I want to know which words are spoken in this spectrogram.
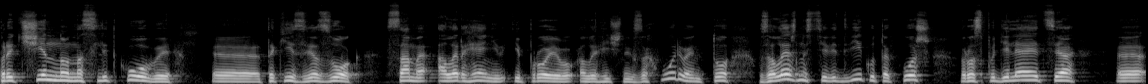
причинно-наслідковий е, такий зв'язок саме алергенів і проявів алергічних захворювань, то в залежності від віку також розподіляється е,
